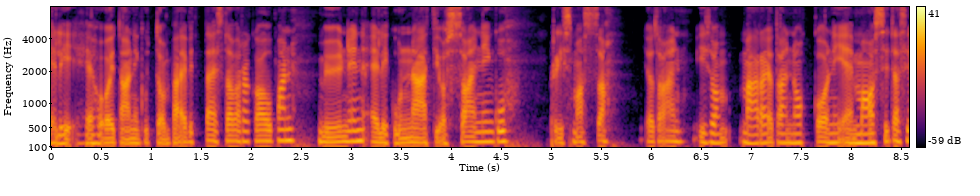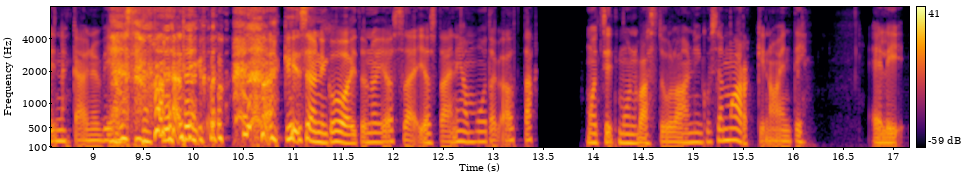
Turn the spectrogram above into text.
Eli he hoitaa niin kuin tuon päivittäistavarakaupan myynnin. Eli kun näet jossain niin kuin Prismassa jotain, iso määrä jotain nokkoa, niin en mä ole sitä sinne käynyt viemässä. niin kuin, kyllä se on niin kuin hoitunut jossain, jostain ihan muuta kautta. Mutta sitten mun vastuulla on niin kuin se markkinointi. Eli,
